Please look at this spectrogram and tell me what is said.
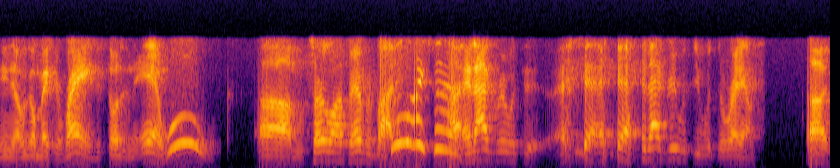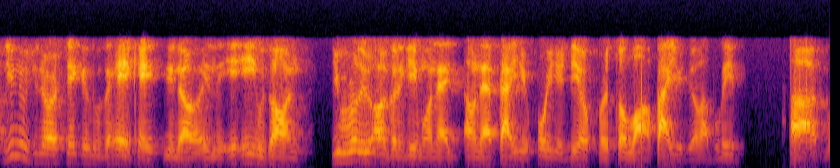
You know, we're gonna make it rain. Just throw it in the air. Woo! Um, sirloin for everybody. Who likes that? Uh, and I agree with you. and I agree with you with the Rams. Uh, you knew Janoris Jenkins was a head case, you know, and he he was on. You really aren't going to give him on that on that five year, four year deal for so long, five year deal, I believe. Uh,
